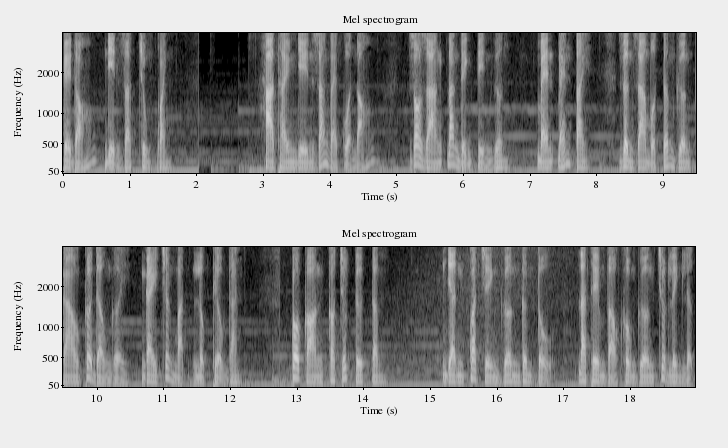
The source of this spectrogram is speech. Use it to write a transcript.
Kế đó, nhìn ra chung quanh. Hà Thành nhìn dáng vẻ của nó, rõ ràng đang định tìm gương Bèn bén tay Dần ra một tấm gương cao cơ đầu người Ngay trước mặt lục thiệu đan. Cô còn có chút tư tâm. Nhận quá trình gương ngân tụ Đã thêm vào khung gương chút linh lực,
